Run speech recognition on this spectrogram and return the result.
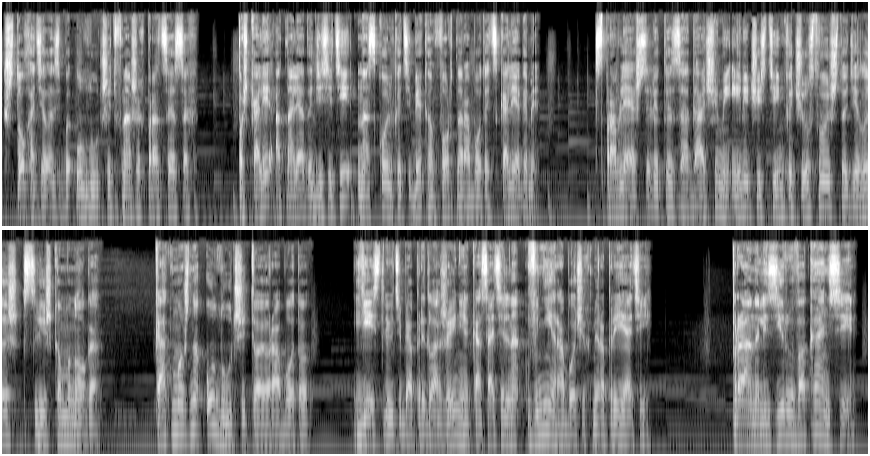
Что хотелось бы улучшить в наших процессах? По шкале от 0 до 10, насколько тебе комфортно работать с коллегами? Справляешься ли ты с задачами или частенько чувствуешь, что делаешь слишком много? Как можно улучшить твою работу? Есть ли у тебя предложения касательно внерабочих мероприятий? Проанализируй вакансии –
